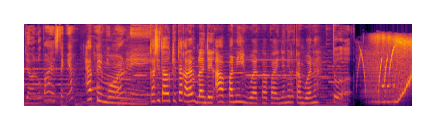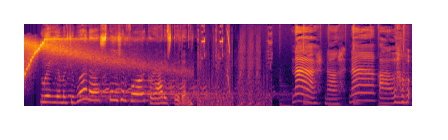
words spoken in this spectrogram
Jangan lupa hashtagnya Happy, Happy morning. morning. Kasih tahu kita kalian belanjain apa nih buat papanya nih rekan buana. Betul. Radio Mercu Buana Station for Creative Student. Nah, nah, nah, kalau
